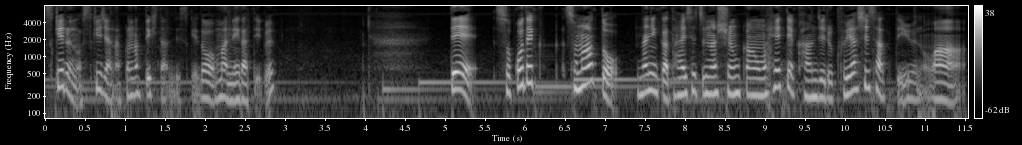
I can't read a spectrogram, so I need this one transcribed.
つけるの好きじゃなくなってきたんですけど、まあネガティブ。で、そこで、その後何か大切な瞬間を経て感じる悔しさっていうのは、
